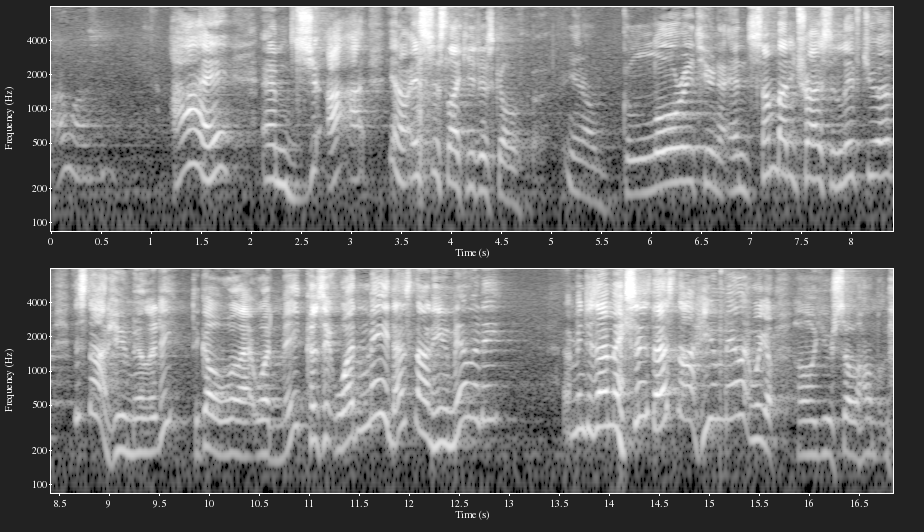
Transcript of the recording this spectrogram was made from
I wasn't. I am, I, I, you know, it's just like you just go, you know, glory to you. And somebody tries to lift you up. It's not humility to go, well, that wasn't me, because it wasn't me. That's not humility. I mean, does that make sense? That's not humility. We go, oh, you're so humble. No,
